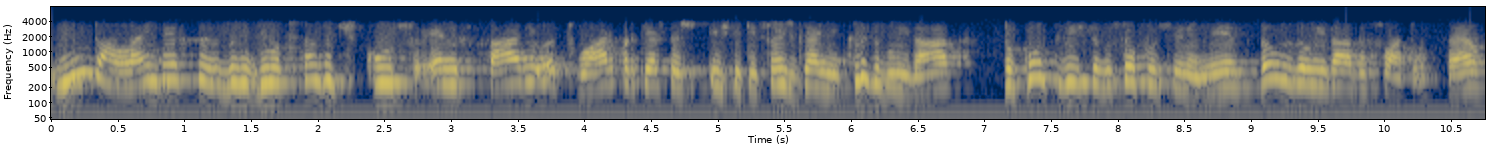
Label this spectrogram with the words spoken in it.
muito além desse, de, de, uma questão de discurso. É necessário atuar para que estas instituições ganhem credibilidade do ponto de vista do seu funcionamento, da legalidade da sua atuação,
